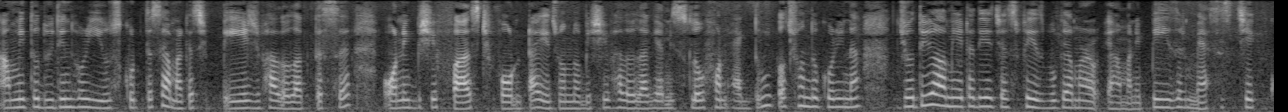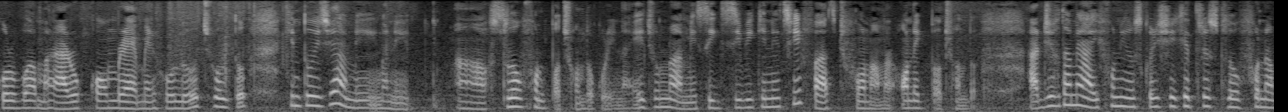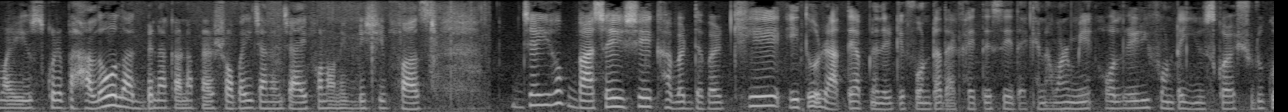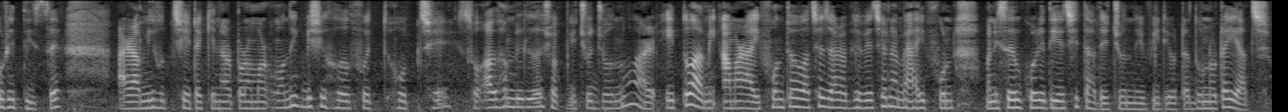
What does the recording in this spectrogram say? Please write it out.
আমি তো দুই দিন ধরে ইউজ করতেছি। আমার কাছে বেশ ভালো লাগতেছে। অনেক বেশি ফাস্ট ফোনটা এই জন্য বেশি ভালো লাগে। আমি স্লো ফোন একদমই পছন্দ করি না। যদিও আমি এটা দিয়ে জাস্ট ফেসবুকে আমার মানে পেজের মেসেজ চেক করব। আমার আরও কম র্যামের হলেও চলতো। কিন্তু ওই যে আমি মানে স্লো ফোন পছন্দ করি না। এই জন্য আমি সিক্স জিবি কিনেছি। ফাস্ট ফোন আমার অনেক পছন্দ। আর যেহেতু আমি আইফোন ইউজ করি, সেক্ষেত্রে স্লো ফোন আমার ইউজ করে ভালোও লাগবে না। কারণ আপনারা সবাই জানেন যে আইফোন অনেক বেশি ফাস্ট যাই হোক, বাসায় এসে খাবার দাবার খেয়ে এই তো রাতে আপনাদেরকে ফোনটা দেখাইতেছে। দেখেন, আমার মেয়ে অলরেডি ফোনটা ইউজ করা শুরু করে দিছে। আর আমি হচ্ছে এটা কেনার পর আমার অনেক বেশি হেল্প হচ্ছে। সো আলহামদুলিল্লাহ সব কিছুর জন্য। আর এই তো আমি, আমার আইফোনটাও আছে। যারা ভেবেছেন আমি আইফোন মানে সেল করে দিয়েছি, তাদের জন্য এই ভিডিওটা দুটোটাই আছে।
